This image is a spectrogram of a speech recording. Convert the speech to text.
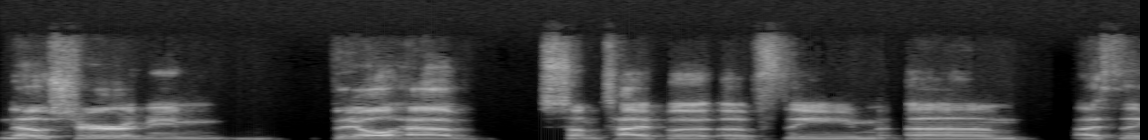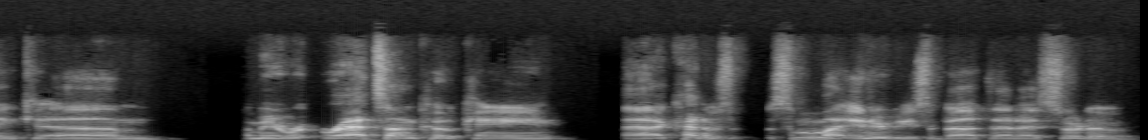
no, sure. I mean, they all have some type of, of theme. Um, I think, um, I mean, Rats on Cocaine. I kind of some of my interviews about that I sort of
